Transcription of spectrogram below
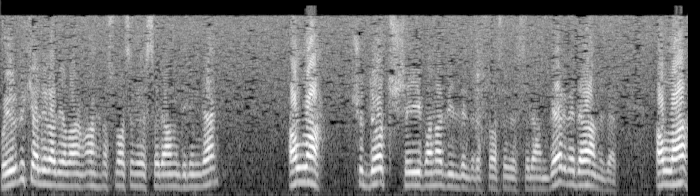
Buyurdu ki Ali radıyallahu anh Resulullah sallallahu aleyhi ve sellem'in dilinden Allah şu dört şeyi bana bildirdi Resulullah sallallahu aleyhi ve sellem der ve devam eder. Allah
